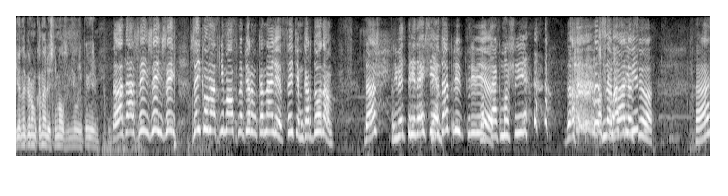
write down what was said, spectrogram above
Я на Первом канале снимался, мне уже поверим. Да, да, Жень, Жень, Жень. Женька у нас снимался на Первом канале с этим Гордоном. Даш? Привет передай всем. Передай при- привет. Вот так маши. Да, нормально привет. все. А?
